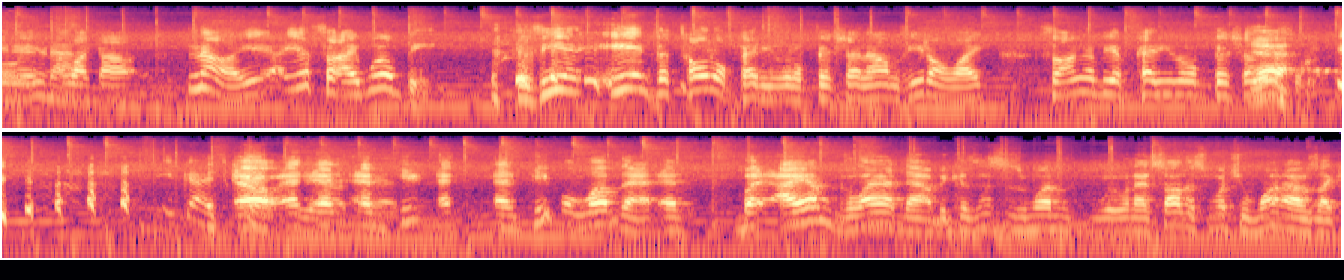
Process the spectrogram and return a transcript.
Ian you're is, not. like how. No, yes, I will be, because Ian, Ian's a total petty little bitch on albums he don't like. So I'm gonna be a petty little bitch on Yeah. this one. you guys. Oh, crack and me and and, man. pe- and and people love that. And but I am glad now because this is one when I saw this what you want, I was like,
